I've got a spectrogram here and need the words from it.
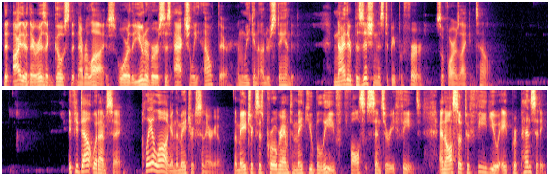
that either there is a ghost that never lies, or the universe is actually out there and we can understand it. Neither position is to be preferred, so far as I can tell. If you doubt what I'm saying, play along in the Matrix scenario the Matrix is programmed to make you believe false sensory feeds, and also to feed you a propensity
